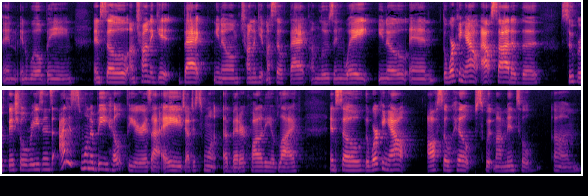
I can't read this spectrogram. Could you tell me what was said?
and, and well being. And so I'm trying to get back, you know, I'm trying to get myself back. I'm losing weight, you know, and the working out outside of the superficial reasons, I just want to be healthier as I age. I just want a better quality of life. And so the working out also helps with my mental. Um,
